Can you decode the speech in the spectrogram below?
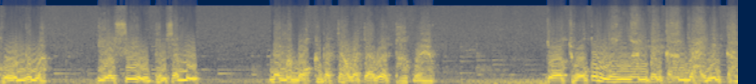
ทูลขึ้นว่าเอียวซิวท่านสมุได้มาบอกข้าพเจ้าว่าจะเลิกทัพแล้ว จโฉก็เงินงานเป็นการใหญ่เหมือนกัน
